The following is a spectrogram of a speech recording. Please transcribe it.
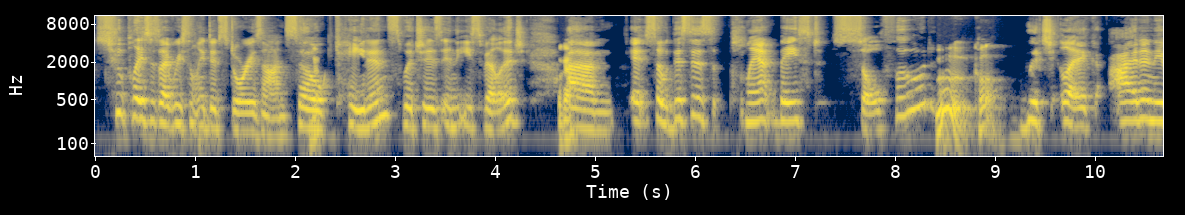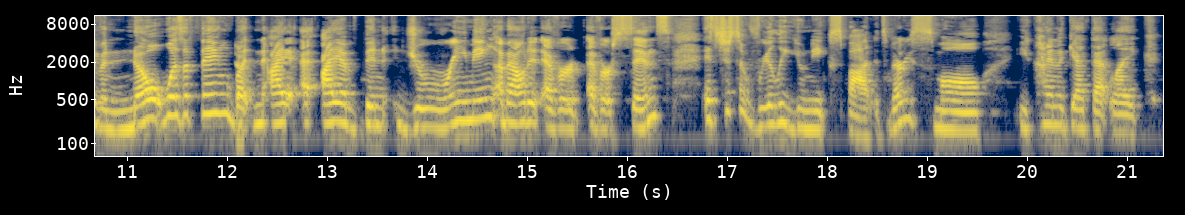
two places I recently did stories on. So Cadence, which is in the East Village. Okay. Um, it, so this is plant-based soul food, ooh cool which like I didn't even know it was a thing, but I I have been dreaming about it ever ever since. It's just a really unique spot. It's very small. You kind of get that like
